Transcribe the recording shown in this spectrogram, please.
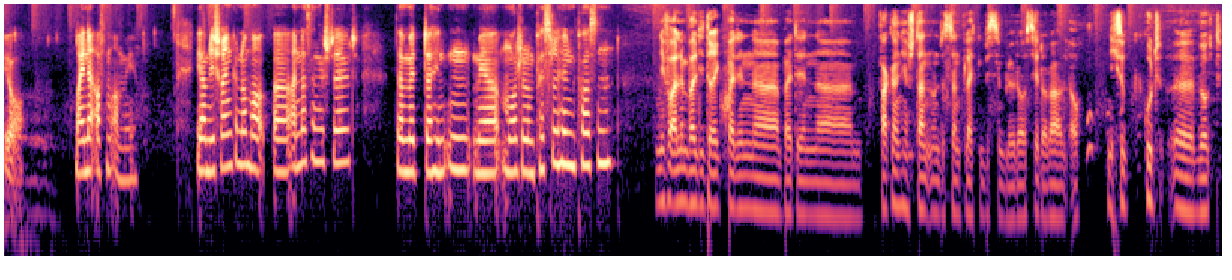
ja, meine Affenarmee. Wir haben die Schränke nochmal äh, anders hingestellt, damit da hinten mehr Mortal und Pestle hinpassen. Nee, vor allem, weil die direkt bei den äh, bei den äh, Fackeln hier standen und es dann vielleicht ein bisschen blöd aussieht oder halt auch nicht so gut äh, wirkt.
